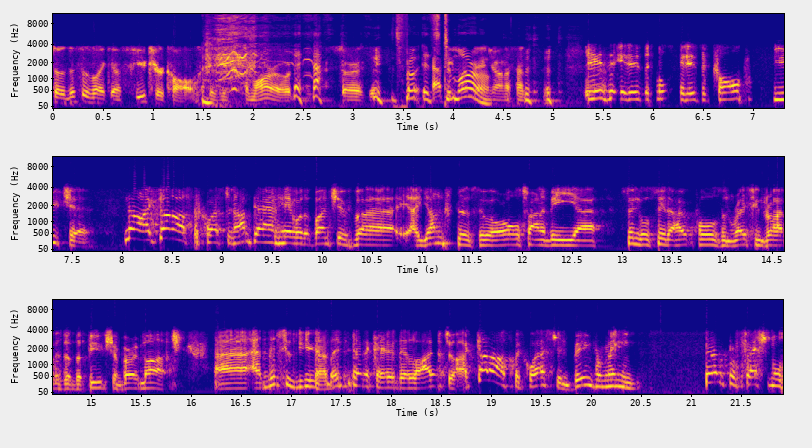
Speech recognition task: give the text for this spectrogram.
so this is like a future call because it's tomorrow. so it's, it's tomorrow, birthday, Jonathan. it is. It is. A, it is a call for future. No, I got to ask the question. I'm down here with a bunch of uh, youngsters who are all trying to be uh, single-seater hopefuls and racing drivers of the future very much. Uh, and this is, you know, they've dedicated their lives to it. I got to ask the question, being from England, no professional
